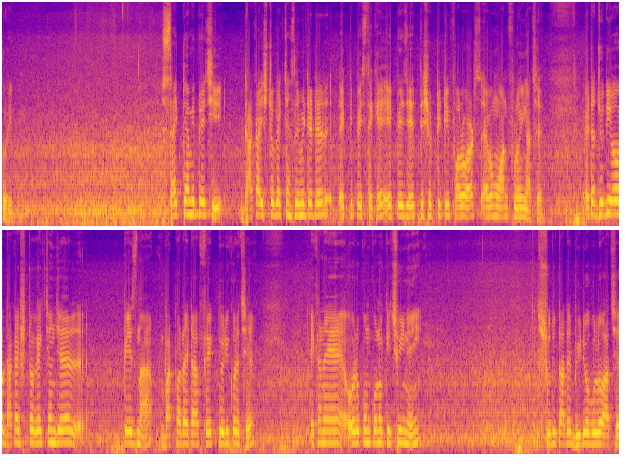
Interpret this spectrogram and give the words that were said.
করি। সাইটটি আমি পেয়েছি ঢাকা স্টক এক্সচেঞ্জ লিমিটেডের একটি পেজ থেকে। এই পেজে তেষট্টিটি ফলোয়ার্স এবং ওয়ান ফ্লোয়িং আছে। এটা যদিও ঢাকা স্টক এক্সচেঞ্জের পেজ না বাটপাড়া এটা ফেক তৈরি করেছে। এখানে ওরকম কোনো কিছুই নেই। শুধু তাদের ভিডিওগুলো আছে।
